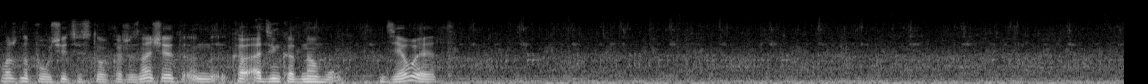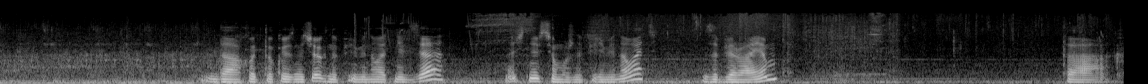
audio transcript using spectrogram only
Можно получить и столько же. Значит, один к одному делает. Да, хоть такой значок, но переименовать нельзя. Значит, не все можно переименовать. Забираем. Так.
